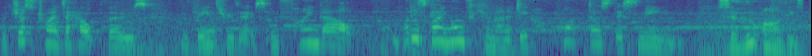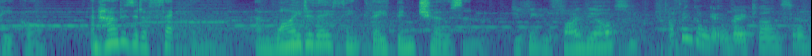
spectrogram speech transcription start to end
We're just trying to help those who've been through this and find out what is going on for humanity. What does this mean? So, who are these people? And how does it affect them? And why do they think they've been chosen? Do you think you'll find the answer? I think I'm getting very close, yeah.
